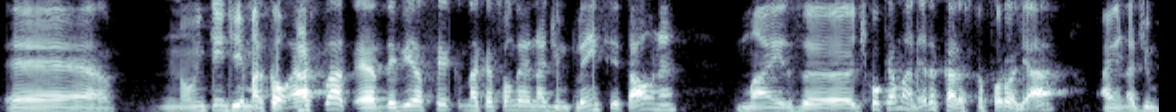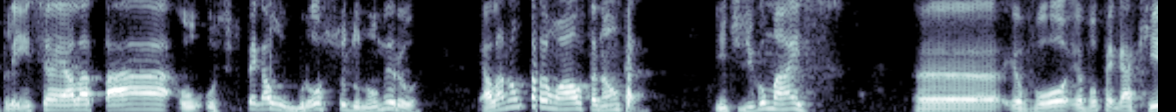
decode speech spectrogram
É, não entendi, Marcão. Acho claro, é, devia ser na questão da inadimplência e tal, né? Mas uh, de qualquer maneira, cara, se tu for olhar, a inadimplência, ela tá. O, o, se tu pegar o grosso do número, ela não tá tão alta, não, cara. E te digo mais. Uh, eu, vou, eu vou pegar aqui,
